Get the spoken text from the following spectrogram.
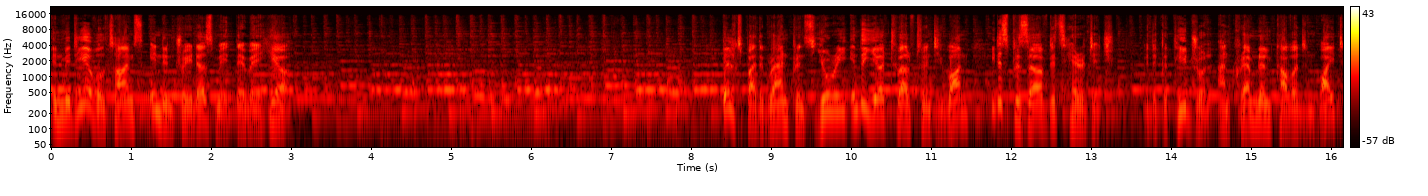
in medieval times Indian traders made their way here. Built by the Grand Prince Yuri in the year 1221, it has preserved its heritage. With the cathedral and Kremlin covered in white,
